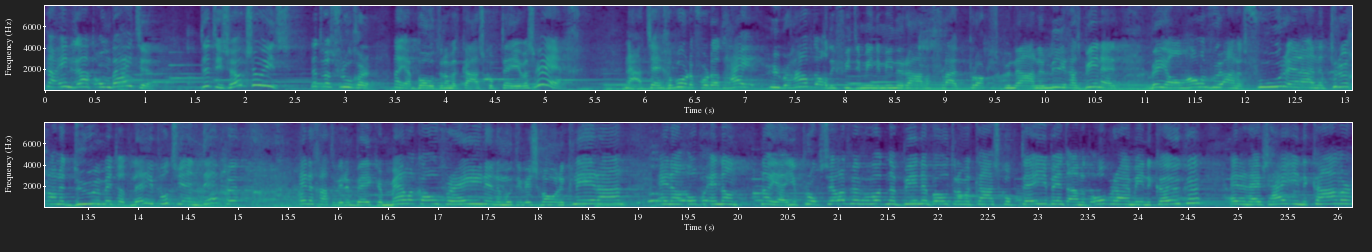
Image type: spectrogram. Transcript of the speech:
Nou, inderdaad, ontbijten. Dat is ook zoiets. Dat was vroeger, nou ja, boterham met kaaskop thee was weg. Nou, tegenwoordig, voordat hij überhaupt al die vitamine, mineralen, fluitprakjes, bananen, liga's binnen heeft... ben je al een half uur aan het voeren en aan het terug aan het duwen met dat lepeltje en deppen. En dan gaat er weer een beker melk overheen en dan moet hij weer schone kleren aan. En dan, op, en dan nou ja, je propt zelf even wat naar binnen, boterham met kaaskop thee. Je bent aan het opruimen in de keuken. En dan heeft hij in de kamer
